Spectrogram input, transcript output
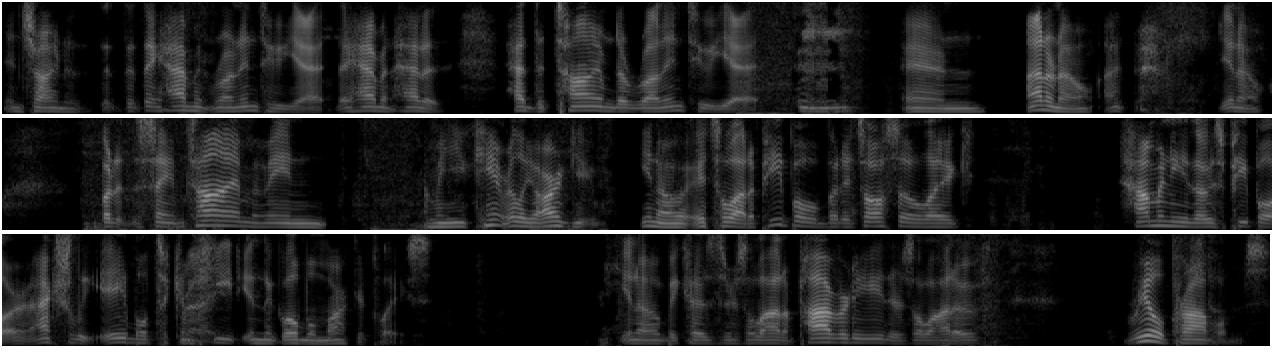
in China that, that they haven't run into yet. They haven't had it had the time to run into yet. hmm And I don't know, I you know, but at the same time, I mean, I mean you can't really argue, you know, it's a lot of people, but it's also like how many of those people are actually able to right. compete in the global marketplace? You know because there's a lot of poverty there's a lot of real problems.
